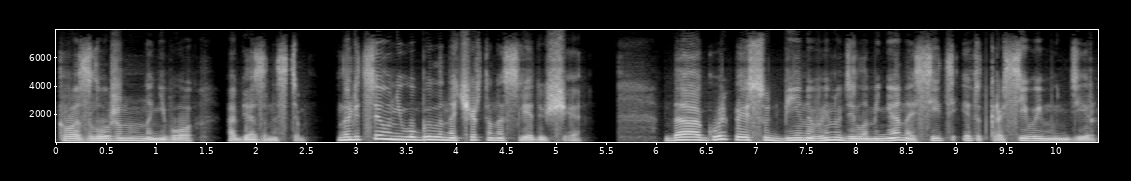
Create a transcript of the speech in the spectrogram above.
к возложенным на него обязанностям. На лице у него было начертано следующее: да, горькая судьбина вынудила меня носить этот красивый мундир,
